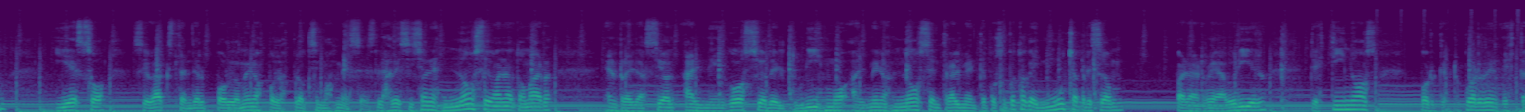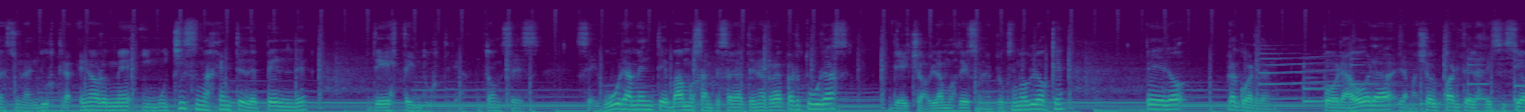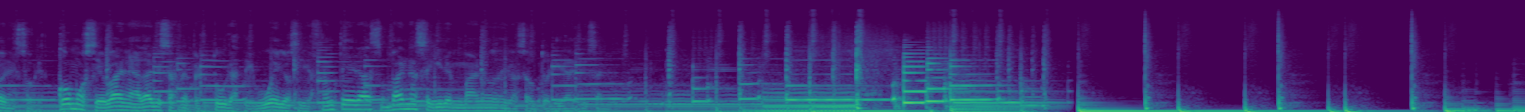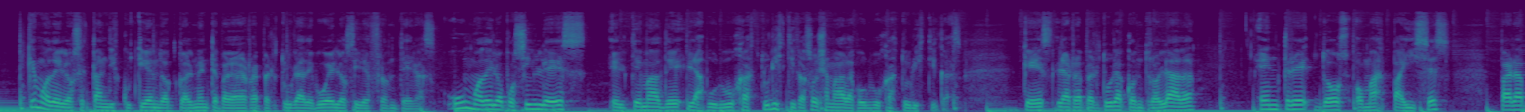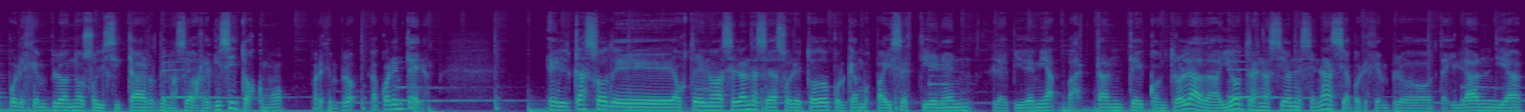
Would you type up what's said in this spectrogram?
y eso se va a extender por lo menos por los próximos meses. Las decisiones no se van a tomar en relación al negocio del turismo, al menos no centralmente. Por supuesto que hay mucha presión para reabrir destinos, porque recuerden, esta es una industria enorme y muchísima gente depende de esta industria. Entonces, seguramente vamos a empezar a tener reaperturas, de hecho hablamos de eso en el próximo bloque, pero recuerden, por ahora la mayor parte de las decisiones sobre cómo se van a dar esas reaperturas de vuelos y de fronteras van a seguir en manos de las autoridades de salud. Modelos están discutiendo actualmente para la reapertura de vuelos y de fronteras? Un modelo posible es el tema de las burbujas turísticas o llamadas burbujas turísticas, que es la reapertura controlada entre dos o más países para, por ejemplo, no solicitar demasiados requisitos, como por ejemplo la cuarentena. El caso de Australia y Nueva Zelanda se da sobre todo porque ambos países tienen la epidemia bastante controlada. Hay otras naciones en Asia, por ejemplo Tailandia,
